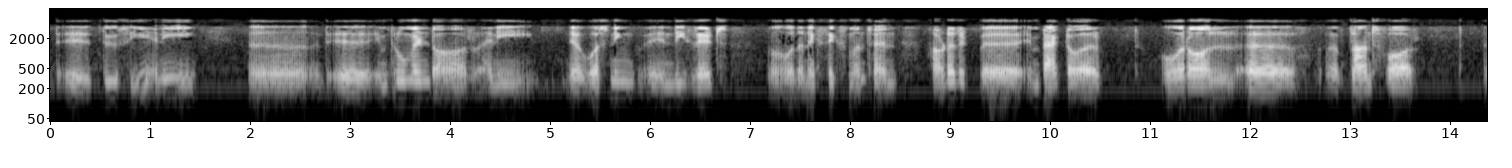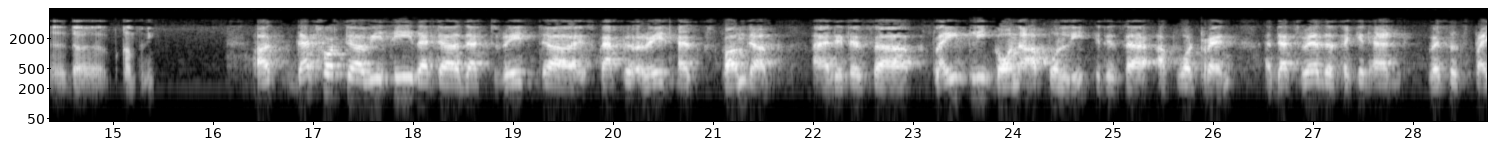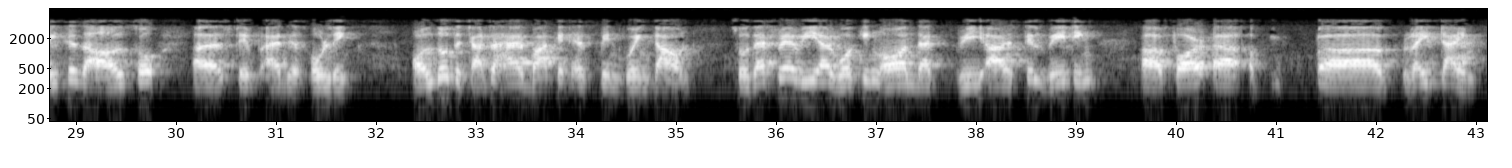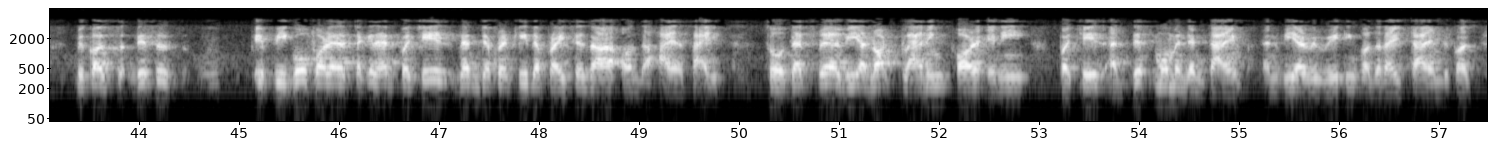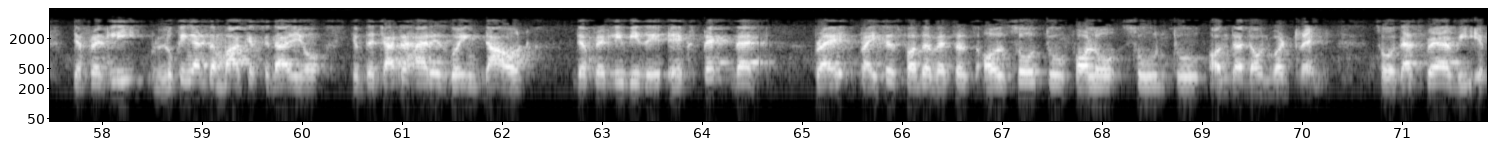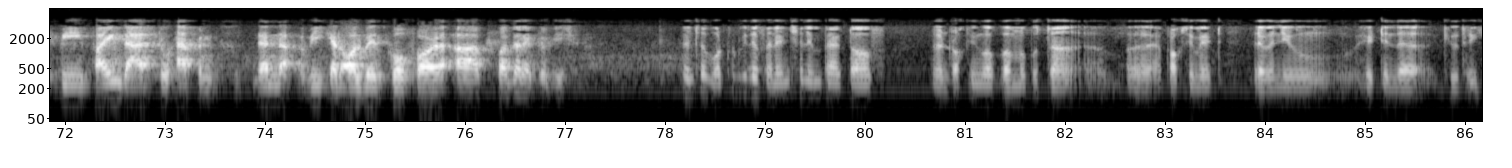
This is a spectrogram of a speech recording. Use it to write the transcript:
do you see any uh, uh, improvement or any uh, worsening in these rates over the next six months and how does it uh, impact our overall plans for uh, the company? Uh, that's what uh, we see that uh, that rate uh, scrap rate has firmed up and it has uh, slightly gone up only. It is an upward trend and that's where the second-hand vessels prices are also uh, stiff and is holding. Although the charter hire market has been going down, So that's where we are working on that we are still waiting uh, for uh, uh, right time because this is if we go for a second-hand purchase, then definitely the prices are on the higher side. So that's where we are not planning for any purchase at this moment in time, and we are waiting for the right time because definitely looking at the market scenario, if the charter hire is going down, definitely we expect that prices for the vessels also to follow soon to on the downward trend. So that's where we, if we find that to happen, then we can always go for uh, further acquisition. And so what would be the financial impact of uh, dropping of Brahmaputra uh, uh, approximate revenue hit in the Q3?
